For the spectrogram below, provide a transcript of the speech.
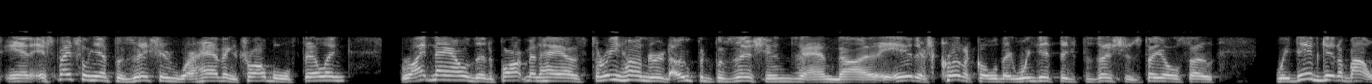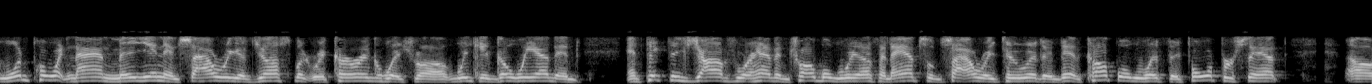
especially in positions we're having trouble filling. Right now, the department has 300 open positions, and uh, it is critical that we get these positions filled. So we did get about 1.9 million in salary adjustment recurring, which uh, we can go in and and pick these jobs we're having trouble with and add some salary to it and then couple with the 4% uh,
